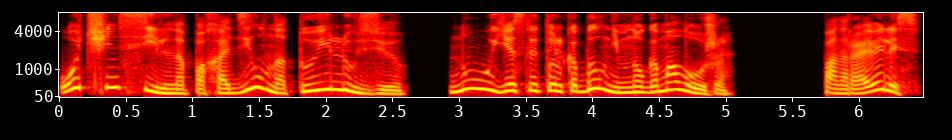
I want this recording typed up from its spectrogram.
очень сильно походил на ту иллюзию. Ну, если только был немного моложе. Понравились?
